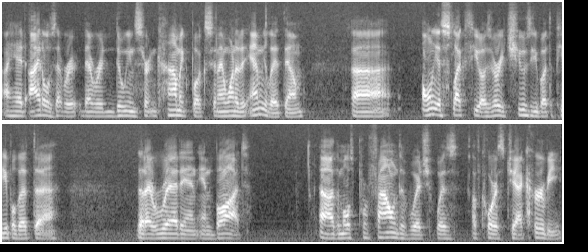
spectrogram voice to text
I had idols that were that were doing certain comic books, and I wanted to emulate them. Uh, only a select few. I was very choosy about the people that uh, that I read and and bought. Uh, the most profound of which was, of course, Jack Kirby.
